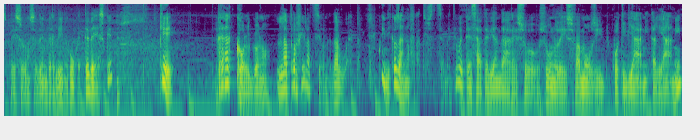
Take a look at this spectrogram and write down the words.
spesso con sede in Berlino, comunque tedesche, che raccolgono la profilazione dal web. Quindi cosa hanno fatto sostanzialmente? Voi pensate di andare su, su uno dei famosi quotidiani italiani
